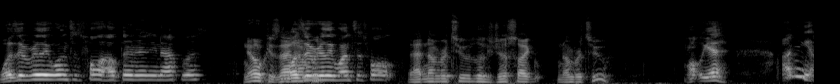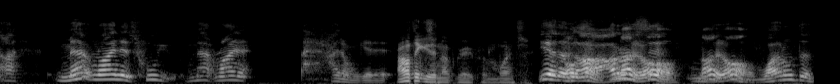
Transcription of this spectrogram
Was it really Wentz's fault out there in Indianapolis? No, because that Was number, it really Wentz's fault? that number two looks just like number two. Oh yeah, I mean, I, Matt Ryan is who you, Matt Ryan. I don't get it. I don't think he's an upgrade from Wentz. Yeah, the, Oh, no, I, I don't not at all. Not at all. Why don't the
